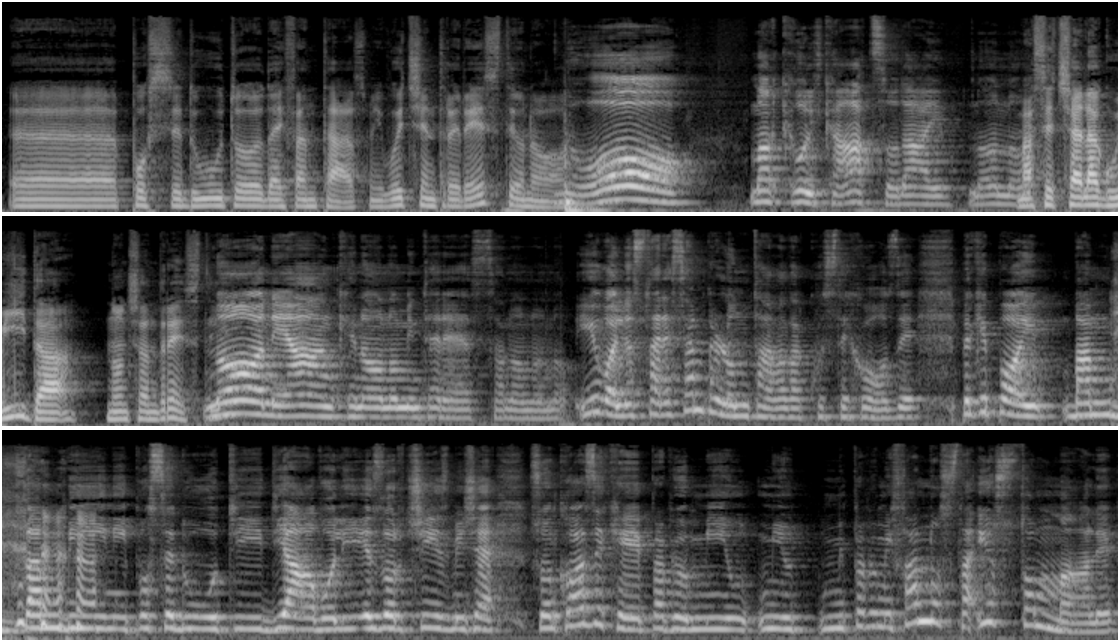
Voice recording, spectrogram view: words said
eh, posseduto dai fantasmi, voi ci entrereste o no? No, ma col cazzo, dai. No, no. Ma se c'è la guida, non ci andresti? No, neanche, no, non mi interessa, no, no, no. Io voglio stare sempre lontana da queste cose, perché poi bam- bambini, posseduti, diavoli, esorcismi, cioè, sono cose che proprio mi, mi- mi- proprio mi fanno stare... Io sto male,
